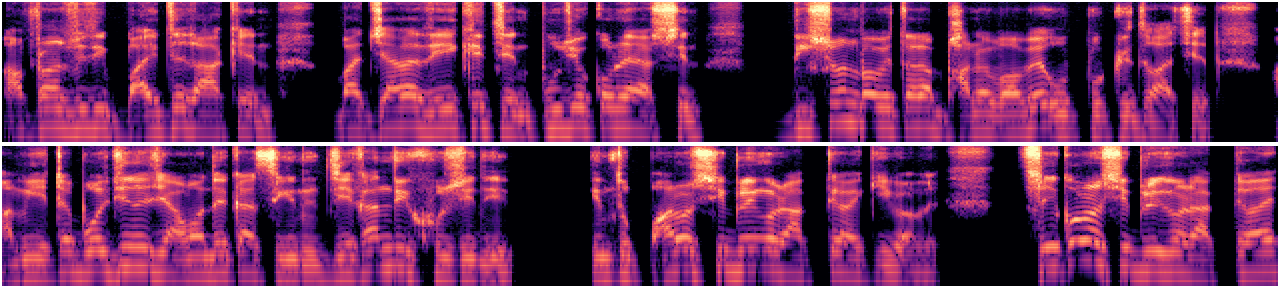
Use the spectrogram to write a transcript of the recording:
আপনারা যদি বাড়িতে রাখেন বা যারা রেখেছেন, পুজো করে আসছেন, ভীষণভাবে তারা ভালোভাবে উপকৃত আছেন। আমি এটা বলছি না যে আমাদের কাছ থেকে যেখান থেকে খুশি দিন কিন্তু পারো শিবলিঙ্গ রাখতে হয় কীভাবে? যে কোনো শিবলিঙ্গ রাখতে হয়।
